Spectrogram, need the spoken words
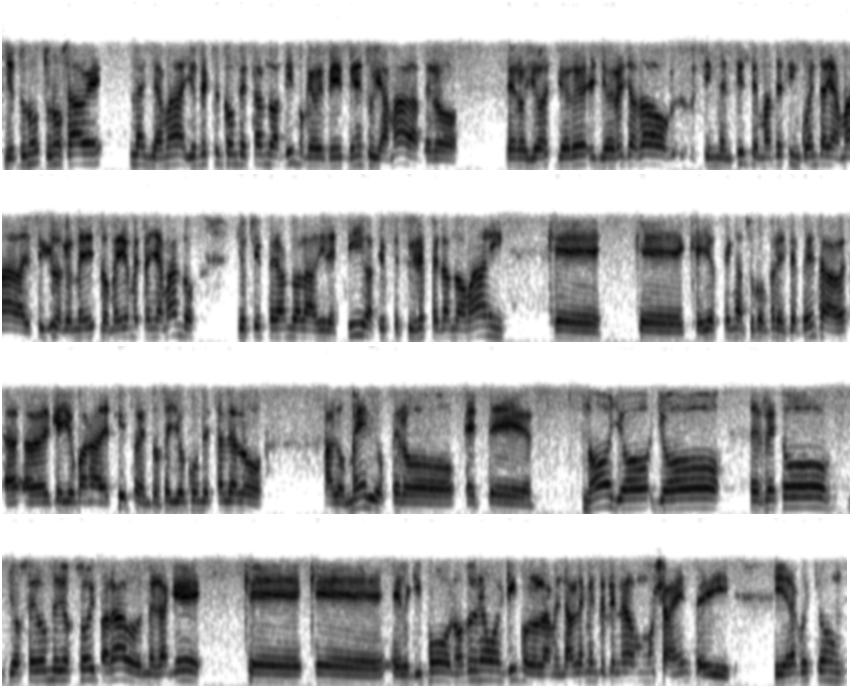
yo tú no tú no sabes las llamadas. Yo te estoy contestando a ti porque vi- viene tu llamada, pero pero yo yo, yo he rechazado sin mentirte más de 50 llamadas. Yo sí que lo que los medios me están llamando. Yo estoy esperando a la directiva, estoy, estoy respetando a Manny que que, que ellos tengan su conferencia de prensa a, a- a ver qué ellos van a decir, pero entonces yo contestarle a los a los medios, pero este no, yo yo el reto, yo sé dónde yo estoy parado, en verdad que que, el equipo, nosotros teníamos un equipo, lamentablemente tenemos mucha gente y, y era cuestión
